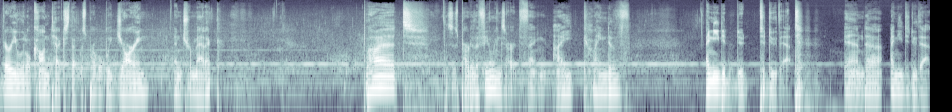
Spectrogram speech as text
very little context, that was probably jarring and traumatic. But this is part of the feelings art thing. I kind of I needed to to do that, and uh, I need to do that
